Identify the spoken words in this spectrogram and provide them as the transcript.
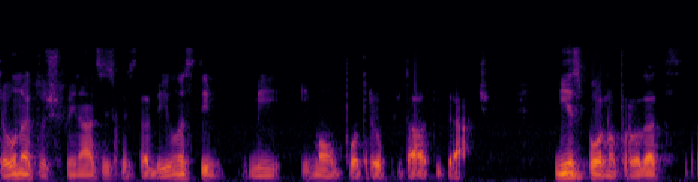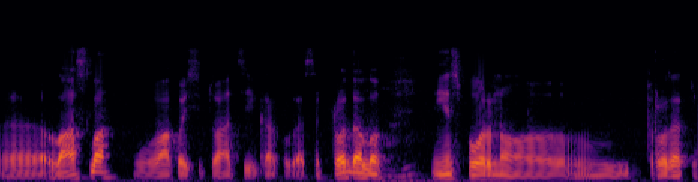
da unatoč financijskoj stabilnosti mi imamo potrebu prodavati igrače. Nije sporno prodat uh, Lasla u ovakvoj situaciji kako ga se prodalo, nije sporno um, prodati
